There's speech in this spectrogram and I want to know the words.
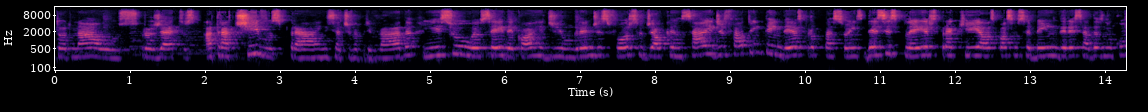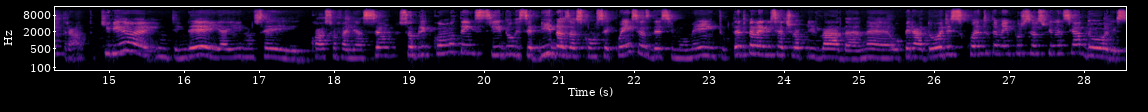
tornar os projetos atrativos para a iniciativa privada. E isso eu sei decorre de um grande esforço de alcançar e de fato entender as preocupações desses players para que elas possam ser bem endereçadas no contrato. Queria entender, e aí não sei qual a sua avaliação, sobre como como têm sido recebidas as consequências desse momento, tanto pela iniciativa privada, né, operadores, quanto também por seus financiadores.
